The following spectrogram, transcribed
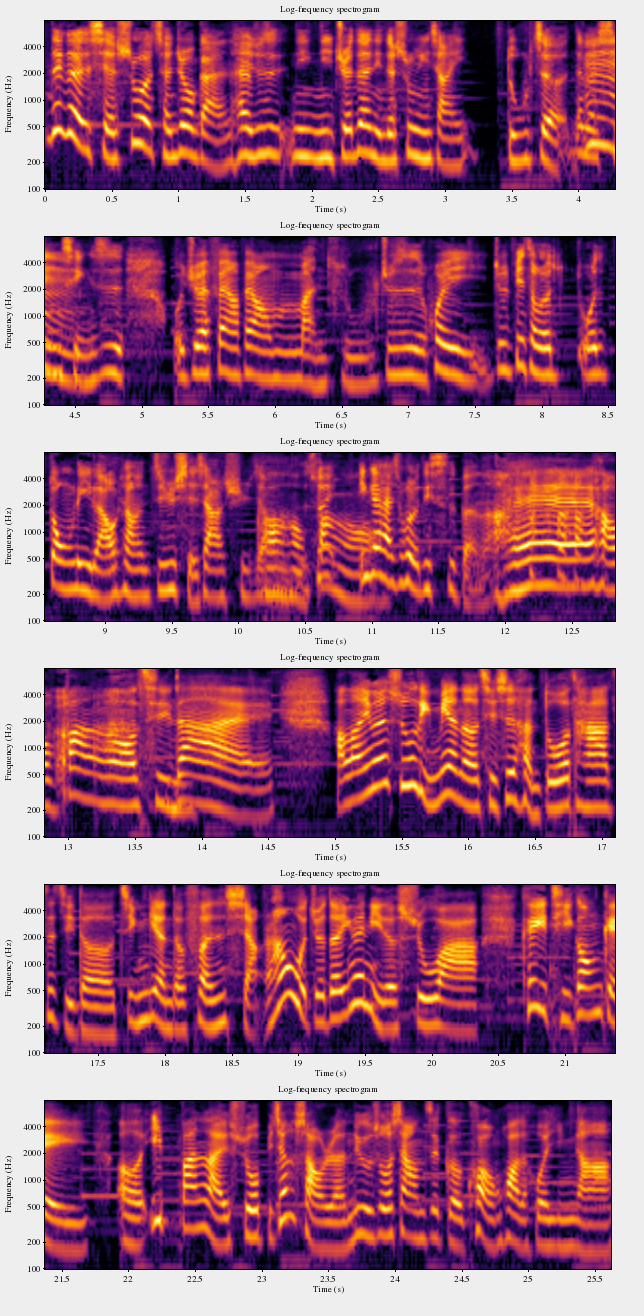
那个写书的成就感，还有就是。你你觉得你的书影响？读者那个心情是，我觉得非常非常满足，就是会就是变成我的我的动力啦。我想继续写下去这样子，所以应该还是会有第四本啦。哎，好棒哦，期待。好了，因为书里面呢，其实很多他自己的经验的分享。然后我觉得，因为你的书啊，可以提供给呃一般来说比较少人，例如说像这个跨文化的婚姻啊，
